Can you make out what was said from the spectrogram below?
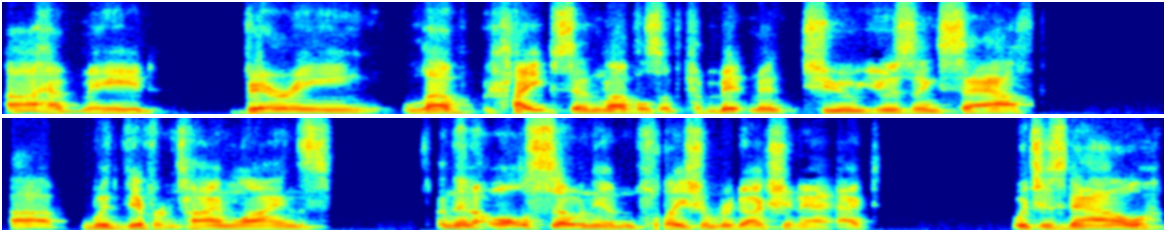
uh, have made varying level, types and levels of commitment to using SAF uh, with different timelines. And then also in the Inflation Reduction Act, which is now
